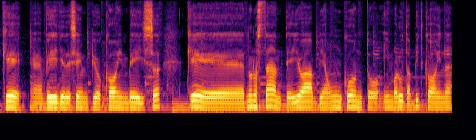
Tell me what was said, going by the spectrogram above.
che eh, vedi ad esempio Coinbase che nonostante io abbia un conto in valuta Bitcoin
